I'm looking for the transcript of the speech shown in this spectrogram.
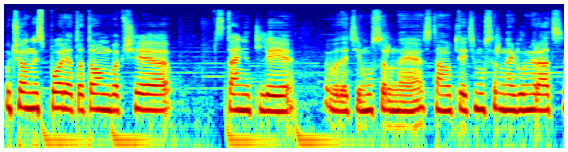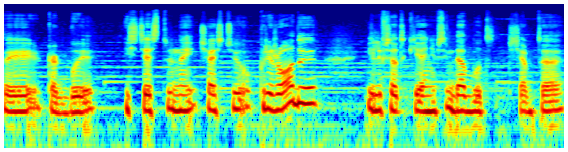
Ученые спорят о том, вообще станет ли вот эти мусорные, станут ли эти мусорные агломерации как бы естественной частью природы, или все-таки они всегда будут чем-то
